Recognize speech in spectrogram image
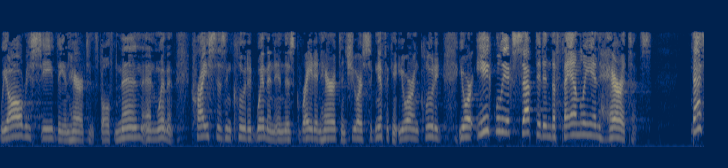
We all receive the inheritance, both men and women. Christ has included women in this great inheritance. You are significant. You are included. You are equally accepted in the family inheritance. That's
